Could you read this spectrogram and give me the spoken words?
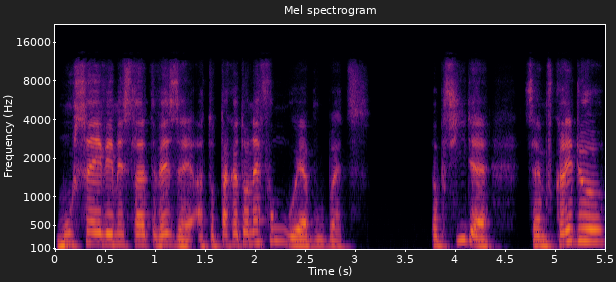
musí vymyslet vizi a to takhle to nefunguje vůbec. To přijde, jsem v klidu,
